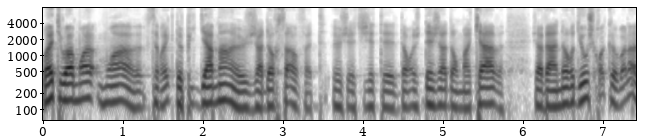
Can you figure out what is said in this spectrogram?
Ouais, tu vois, moi, moi euh, c'est vrai que depuis gamin, euh, j'adore ça en fait. J'étais déjà dans ma cave j'avais un audio. Je crois que voilà,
